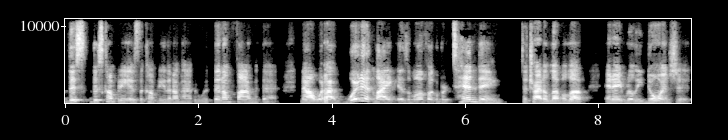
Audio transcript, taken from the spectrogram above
this this company is the company that I'm happy with. Then I'm fine with that. Now, what I wouldn't like is a motherfucker pretending to try to level up and ain't really doing shit.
